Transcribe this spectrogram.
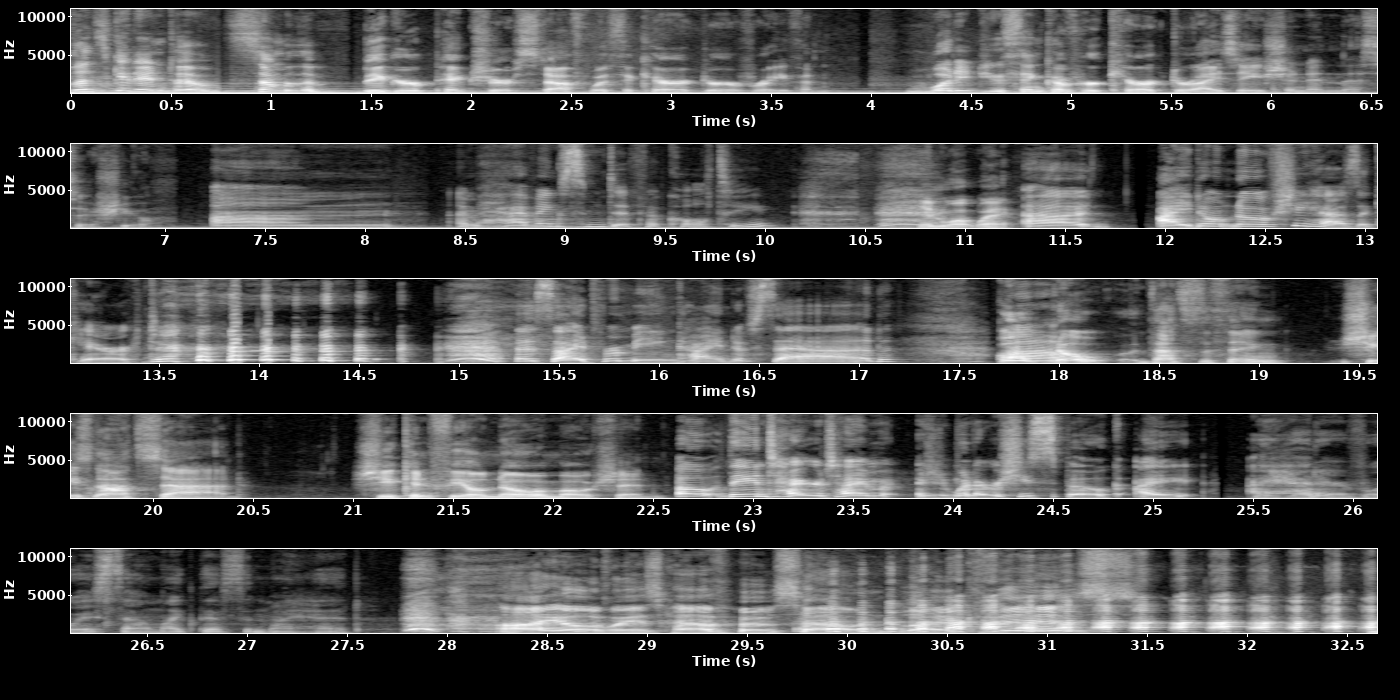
Let's get into some of the bigger picture stuff with the character of Raven. What did you think of her characterization in this issue? Um, I'm having some difficulty. In what way? Uh, I don't know if she has a character aside from being kind of sad. Oh, um, no, that's the thing. She's not sad. She can feel no emotion. Oh, the entire time, whenever she spoke, I I had her voice sound like this in my head. I always have her sound like this.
